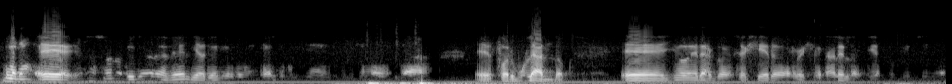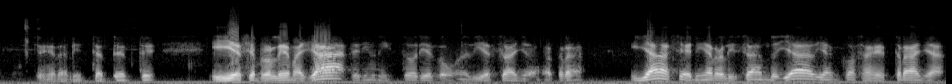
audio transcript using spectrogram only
Bueno, eh, esas son opiniones de él y habría que preguntarle porque está eh, formulando. Eh, yo era consejero regional en los tiempos que el señor Montes era el intendente y ese problema ya tenía una historia como de 10 años atrás y ya se venía realizando, ya habían cosas extrañas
